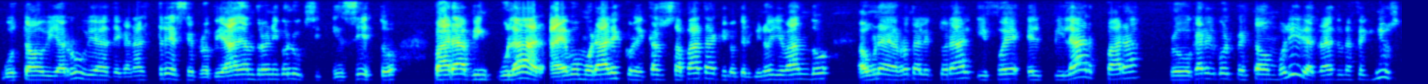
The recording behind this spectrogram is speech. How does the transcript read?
Gustavo Villarrubia, de Canal 13, propiedad de Andrónico Luxi, insisto, para vincular a Evo Morales con el caso Zapata, que lo terminó llevando a una derrota electoral y fue el pilar para provocar el golpe de Estado en Bolivia a través de una fake news.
